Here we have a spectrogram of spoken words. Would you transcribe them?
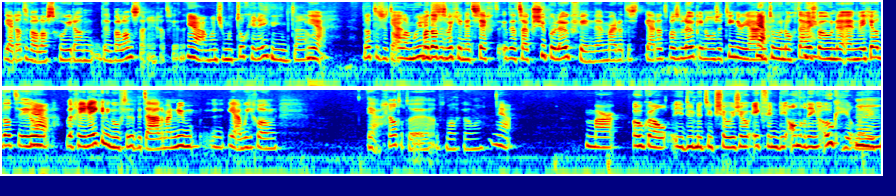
ja, dat is wel lastig hoe je dan de balans daarin gaat vinden. Ja, want je moet toch je rekening betalen. Ja, Dat is het ja. allermoeilijkste. want dat is wat je net zegt. Dat zou ik super leuk vinden. Maar dat, is, ja, dat was leuk in onze tienerjaren Ja. toen we nog thuis woonden. En weet je wel, dat heel, Ja. we geen rekening hoefden te betalen. Maar nu ja, moet je gewoon ja, geld op de, op de mat komen. Ja. Maar ook wel, je doet natuurlijk sowieso... Ik vind die andere dingen ook heel leuk. Mhm.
